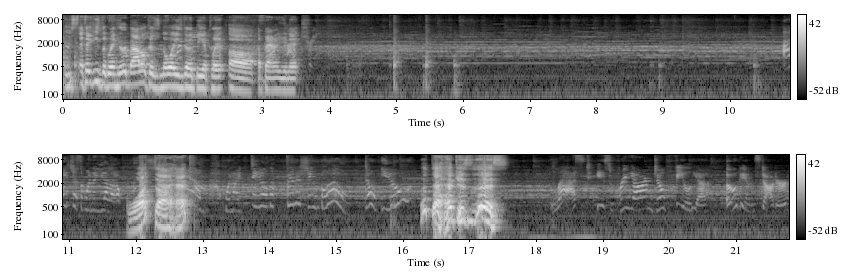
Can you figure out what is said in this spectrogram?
I think he's the Grand Hero battle because Noah is going to be a play, uh, a banner unit. What the heck? What the heck is this? Last is rearmed Ophelia, Odin's daughter.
